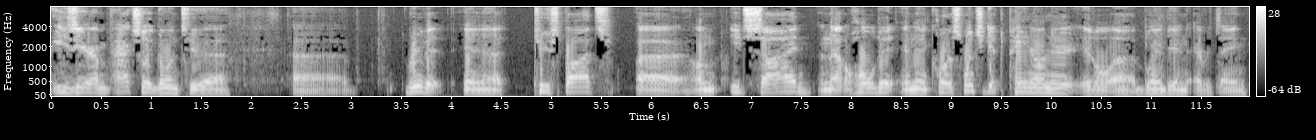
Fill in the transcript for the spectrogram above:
easier. I'm actually going to rivet in two spots on each side, and that'll hold it. And then, of course, once you get the paint on there, it'll blend in everything.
